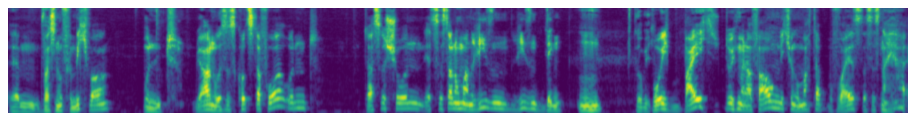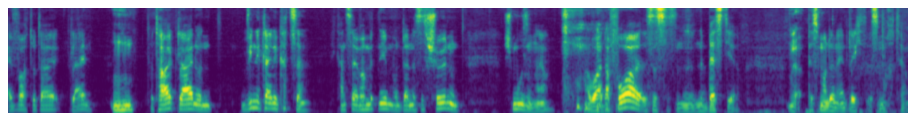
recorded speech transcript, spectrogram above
ähm, was nur für mich war. Und ja, nur ist es kurz davor und das ist schon, jetzt ist da nochmal ein riesen, riesen Ding. Mhm. Ich. Wo ich bei ich durch meine Erfahrungen, die ich schon gemacht habe, auch weiß, das ist naja einfach total klein. Mhm. Total klein und wie eine kleine Katze. Ich kann es einfach mitnehmen und dann ist es schön und schmusen, ja. Aber davor ist es eine, eine Bestie. Ja. Bis man dann endlich das macht, ja.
